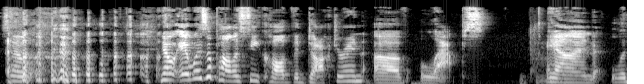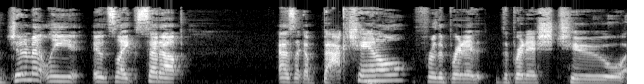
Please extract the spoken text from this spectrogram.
So, no, it was a policy called the Doctrine of Lapse. And legitimately, it's like set up as like a back channel for the Brit- the British to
